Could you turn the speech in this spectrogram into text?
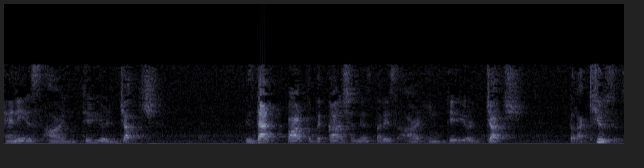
and is our interior judge. Is that part of the consciousness that is our interior judge that accuses,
